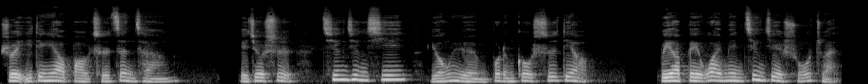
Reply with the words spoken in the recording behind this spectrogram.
所以一定要保持正常，也就是清净心永远不能够失掉。不要被外面境界所转，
